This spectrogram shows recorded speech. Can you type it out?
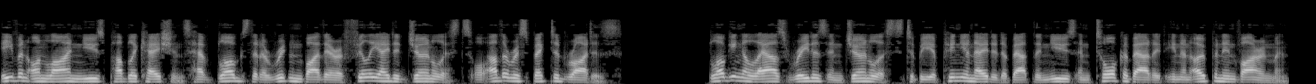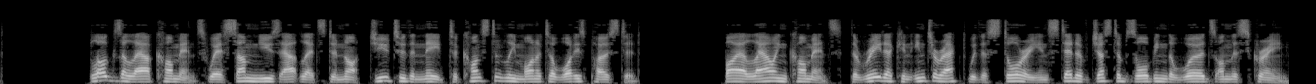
Even online news publications have blogs that are written by their affiliated journalists or other respected writers. Blogging allows readers and journalists to be opinionated about the news and talk about it in an open environment. Blogs allow comments where some news outlets do not, due to the need to constantly monitor what is posted. By allowing comments, the reader can interact with a story instead of just absorbing the words on the screen.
